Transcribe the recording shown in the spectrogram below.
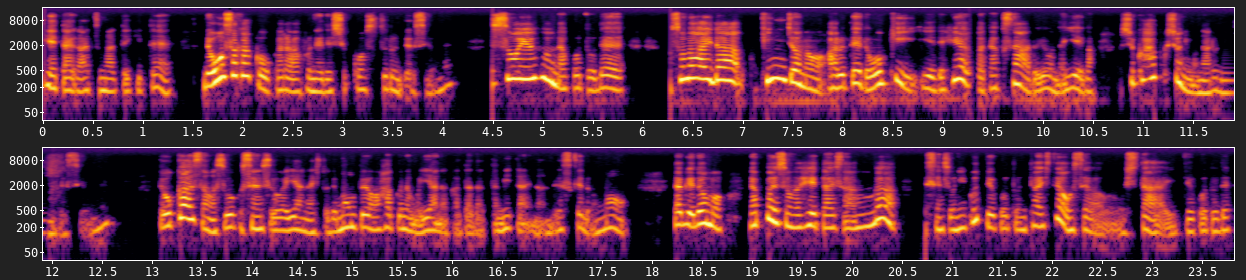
う兵隊が集まってきてで大阪港から船で出港するんですよね。そういうふうなことでその間近所のある程度大きい家で部屋がたくさんあるような家が宿泊所にもなるんですよね。でお母さんはすごく戦争が嫌な人で門ンを吐くのも嫌な方だったみたいなんですけどもだけども、やっぱりその兵隊さんが戦争に行くっていうことに対してはお世話をしたいということで、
